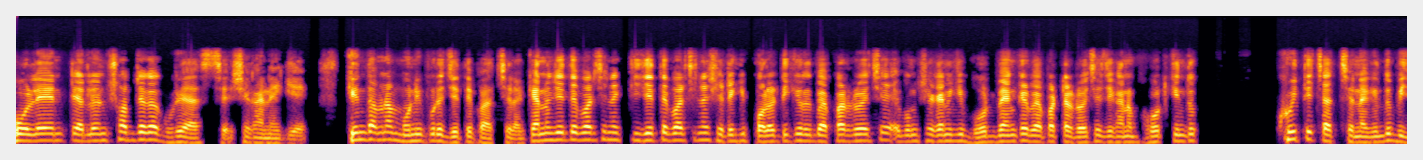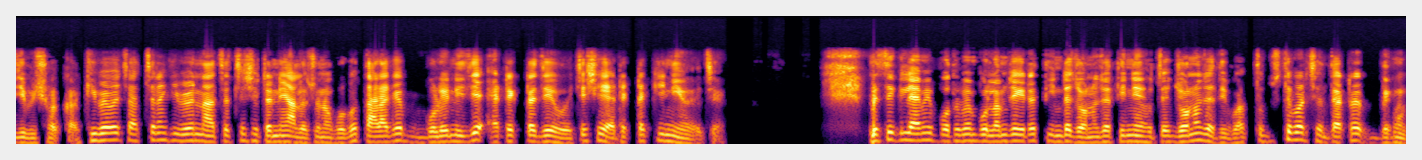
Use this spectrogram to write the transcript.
পোল্যান্ড টেলল্যান্ড সব জায়গায় ঘুরে আসছে সেখানে গিয়ে। কিন্তু আমরা মণিপুরে যেতে পারছি না। কেন যেতে পারছি না? কি যেতে পারছি না? সেটা কি পলিটিক্যাল ব্যাপার রয়েছে এবং সেখানে কি ভোট ব্যাংকের ব্যাপারটা রয়েছে? যেখানে ভোট কিন্তু খুঁজতে চাচ্ছে না কিন্তু বিজেপি সরকার। কীভাবে চাচ্ছে না, কীভাবে না চাচ্ছে সেটা নিয়ে আলোচনা করব। তার আগে বলে নিই যে অ্যাটেকটা যে হয়েছে, সেই অ্যাটেকটা কি নিয়ে হয়েছে? বেসিক্যালি আমি প্রথমে বললাম যে, এটা তিনটা জনজাতি নিয়ে হচ্ছে জনজাতি ভাবতে বুঝতে পারছেন তো একটা, দেখুন,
